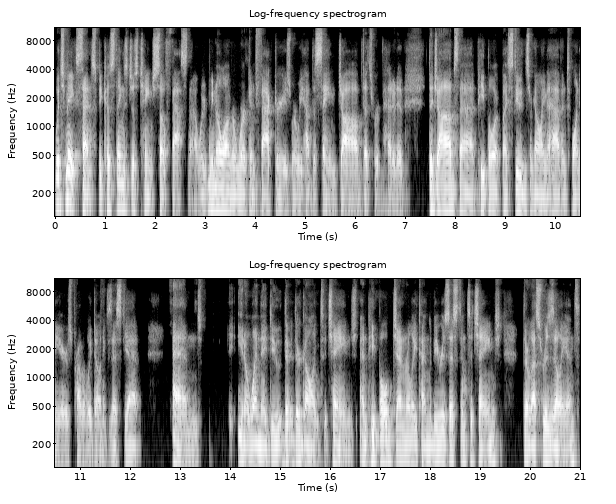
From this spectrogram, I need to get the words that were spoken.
which makes sense because things just change so fast now. We, we no longer work in factories where we have the same job that's repetitive. The jobs that people, my students, are going to have in 20 years probably don't exist yet. And, you know, when they do, they're, they're going to change. And people generally tend to be resistant to change, they're less resilient.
